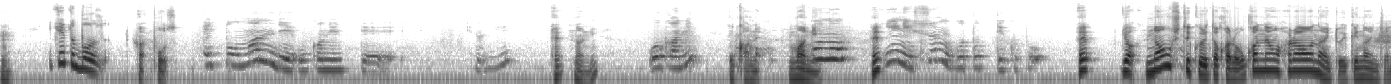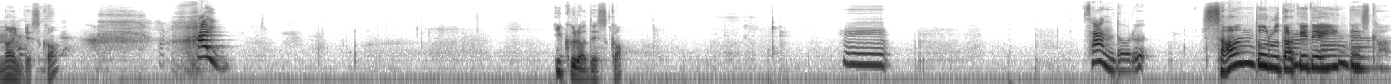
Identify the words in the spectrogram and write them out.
うん。ちょっと坊主。はいポーズえっと、なんでお金って、何？え何？お金？お金。マニーこえの家に住むことってこと？え？いや直してくれたからお金を払わないといけないんじゃないんですか？はい。いくらですか？うーん。3ドル。3ドルだけでいいんですか？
